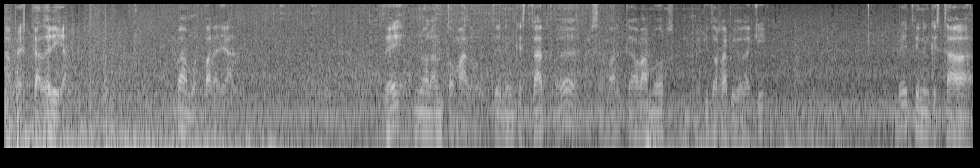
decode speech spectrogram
la pescadería. Vamos para allá. B no la han tomado. Tienen que estar... Eh, esa marca, vamos, me quito rápido de aquí. B tienen que estar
